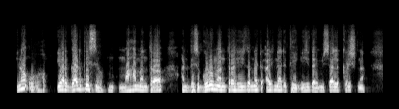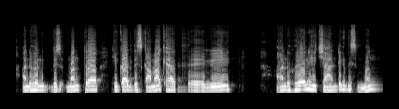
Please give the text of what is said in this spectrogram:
You know, you are got this Maha mantra and this Guru mantra. He is not ordinary thing. He is the himself Krishna. And when this mantra, he got this Kamakya Devi, and when he chanting this mantra,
